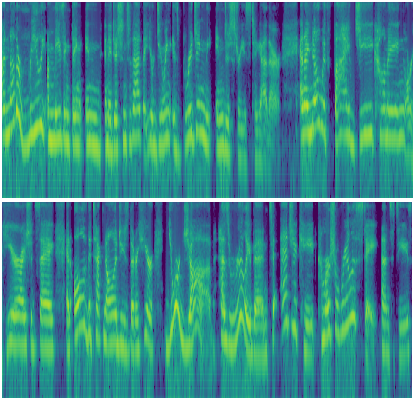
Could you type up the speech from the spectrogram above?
another really amazing thing in, in addition to that that you're doing is bridging the industries together. And i know with 5g coming or here i should say and all of the technologies that are here your job has really been to educate commercial real estate entities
